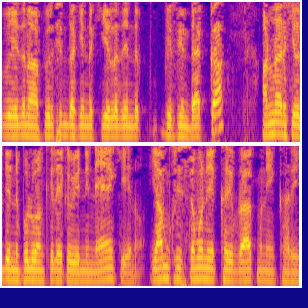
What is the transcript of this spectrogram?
වේදනාව පිරිසින් දකින්න කියලා දෙන්න පිරිසින් දැක්කා අන්න අර කියලා දෙන්න පුළුවන් කියලා ඒක වෙන්නේ නැහැ කියනවා. යම් කිසි ශ්‍රමණයෙක් හරි බ්‍රාහ්මණයෙක් හරි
